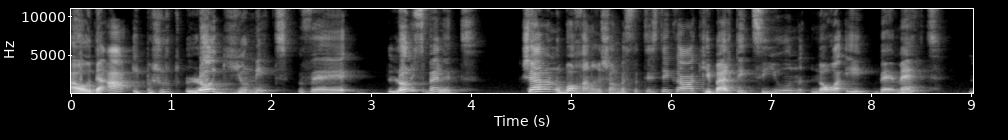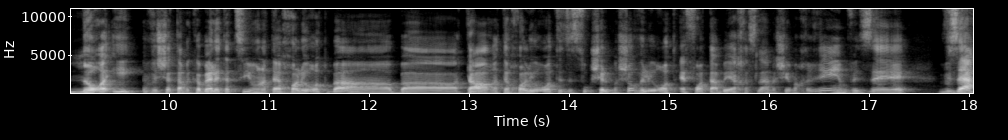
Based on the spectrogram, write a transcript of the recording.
ההודעה היא פשוט לא הגיונית ולא נסבלת. כשהיה לנו בוחן ראשון בסטטיסטיקה קיבלתי ציון נוראי, באמת נוראי. וכשאתה מקבל את הציון אתה יכול לראות באתר, אתה יכול לראות איזה סוג של משוב ולראות איפה אתה ביחס לאנשים אחרים וזה, וזה היה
